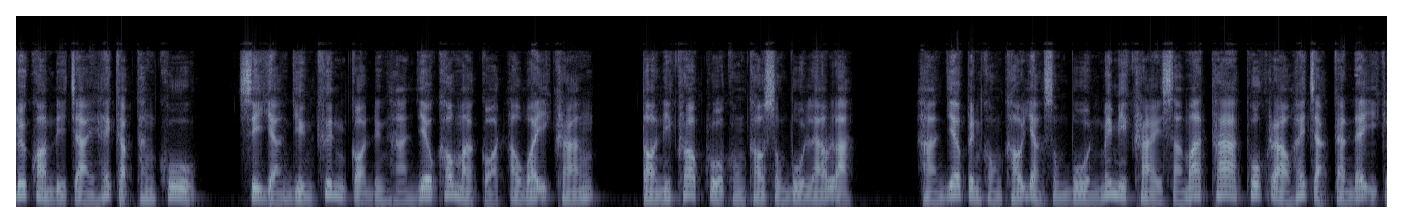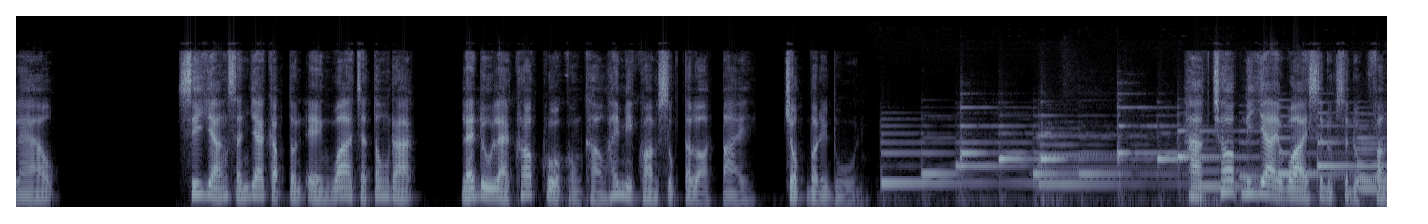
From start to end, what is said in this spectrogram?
ด้วยความดีใจให้กับทั้งคู่ ซีหยางยืนขึ้นก่อนดึงหานเย่ยวเข้ามากอดเอาไว้อีกครั้ง ตอนนี้ครอบครัวของเขาสมบูรณ์แล้วล่ะ หานเย่ยวเป็นของเขาอย่างสมบูรณ์ไม่มีใครสามารถพรากพวกเราให้จากกันได้อีกแล้ว ซีหยางสัญญากับตนเองว่าจะต้องรัก และดูแลครอบครัวของเขาให้มีความสุขตลอดไป จบบริบูรณ์ หากชอบนิยายวายสนุกสนุกฟัง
